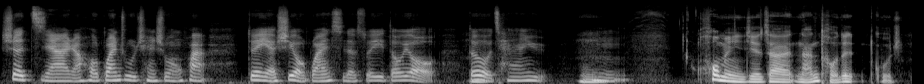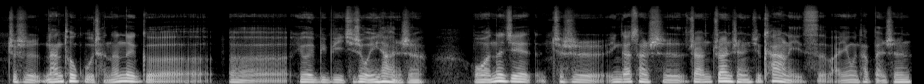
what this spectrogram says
设计啊，然后关注城市文化，对，也是有关系的，所以都有。都有参与，嗯，后面一届在南头的古，就是南头古城的那个呃 U A B B，其实我印象很深。我那届就是应该算是专专程去看了一次吧，因为他本身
